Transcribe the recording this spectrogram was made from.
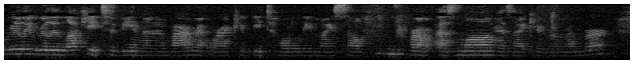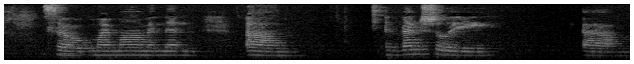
really, really lucky to be in an environment where I could be totally myself for as long as I could remember. So my mom, and then um, eventually. Um,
